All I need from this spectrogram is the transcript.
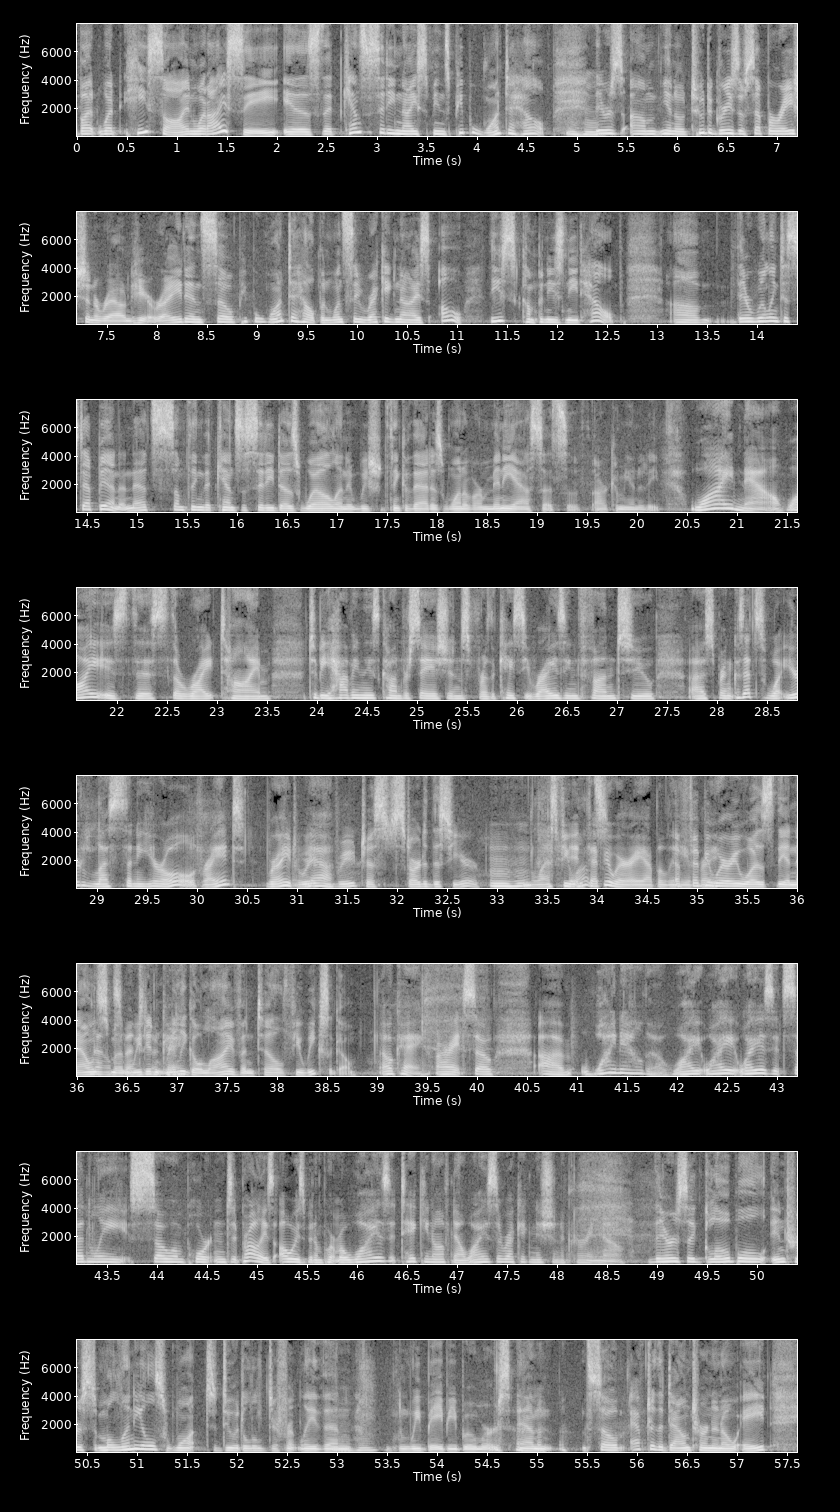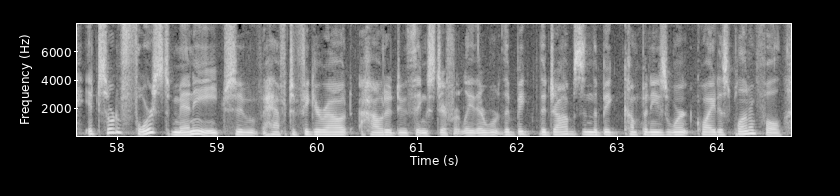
But what he saw and what I see is that Kansas City nice means people want to help. Mm-hmm. There's um, Um, you know two degrees of separation around here, right? And so people want to help, and once they recognize, oh, these companies need help, um, they're willing to step in, and that's something that Kansas City does well, and we should think of that as one of our many assets of our community. Why now? Why is this the right time to be having these conversations for the KC Rising Fund to uh, spring? Because that's what you're less than a year old, right? Right. We, Yeah. we just started this year in the last few In months. February, I Uh, believe. right? February was the announcement. We didn't okay. really go live until a few weeks ago. Okay, all right. So, um, why now though? Why why why is it suddenly so important? It probably has always been important, but why is it taking off now? Why is the recognition occurring now? There's a global interest. Millennials want to do it a little differently than, than we baby boomers. And so after the downturn in 08, it sort of forced many to have to figure out how to do things differently. There were the big the jobs in the big companies weren't quite as plentiful.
